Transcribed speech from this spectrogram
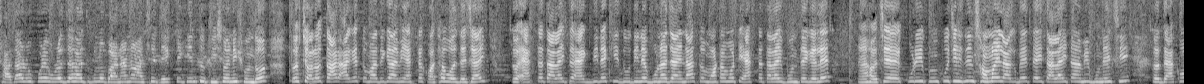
সাদার উপরে উড়োজাহাজগুলো বানানো আছে, দেখতে কিন্তু ভীষণই সুন্দর। তো চলো, তার আগে তোমাদিকে আমি একটা কথা বলতে চাই। তো একটা তালাই তো একদিনে কি দুদিনে বোনা যায় না? তো মোটামুটি একটা তালাই বুনতে গেলে হচ্ছে কুড়ি পঁচিশ দিন সময় লাগবে, তো এই তালাইটা আমি বুনেছি। তো দেখো,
